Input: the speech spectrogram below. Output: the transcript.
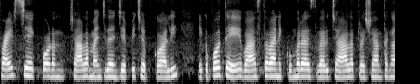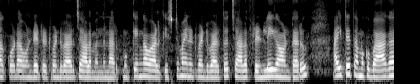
ఫైట్స్ చేయకపోవడం చాలా మంచిదని చెప్పి చెప్పుకోవాలి. ఇకపోతే వాస్తవానికి కుంభరాశి వారు చాలా ప్రశాంతంగా కూడా ఉండేటటువంటి వారు చాలామంది ఉన్నారు. ముఖ్యంగా వాళ్ళకి ఇష్టమైనటువంటి వారితో చాలా ఫ్రెండ్లీగా ఉంటారు. అయితే తమకు బాగా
